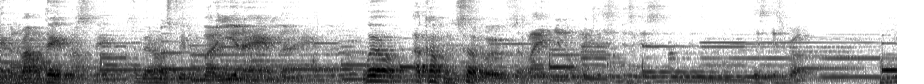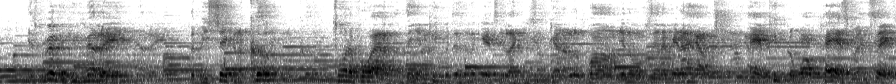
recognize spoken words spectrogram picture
name is Ronald Davis. I've been on the street for about a year and a half now. Well, I come from the suburbs. Life, you know, which is, is, is, is, is rough. It's really humiliating to be shaking a cup 24 hours a day and people just look at you like you're some kind of little bomb, you know what I'm saying? I mean, I have had people to walk past me and say,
